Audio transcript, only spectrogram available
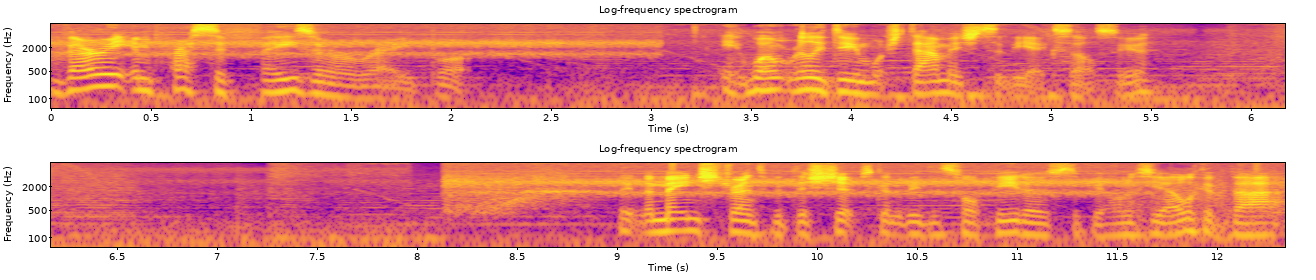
very impressive phaser array, but it won't really do much damage to the Excelsior. I think the main strength with this ship's going to be the torpedoes, to be honest. Yeah, look at that.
